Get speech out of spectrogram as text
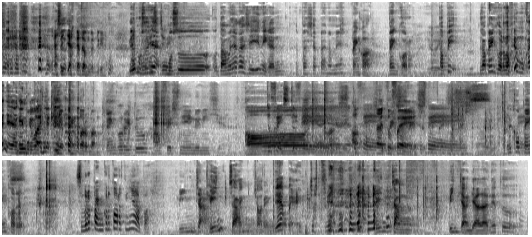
Kasih jakat dong ke dia. Dia musuhnya musuh utamanya kan si ini kan. Apa siapa namanya? Pengkor. Pengkor. Tapi nggak pengkor, tapi mukanya yang ini. Mukanya kayak pengkor, Bang. Pengkor itu half-face-nya Indonesia. Oh. Two face, two face. iya, iya, iya. Two face. Eh, two face. Two face. Tapi kok pengkor ya? Sebenarnya pengkor tuh artinya apa? Pincang. Pincang. Pengcot. Dia pengcot. Pincang. Pincang jalannya tuh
